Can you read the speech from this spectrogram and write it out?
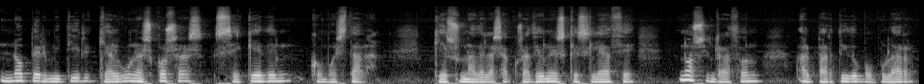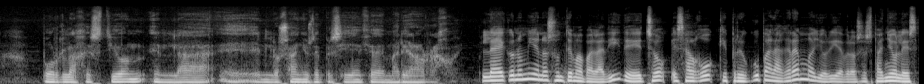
no permitir que algunas cosas se queden como estaban, que es una de las acusaciones que se le hace, no sin razón, al Partido Popular por la gestión en, eh, en los años de presidencia de Mariano Rajoy. La economía no es un tema baladí, de hecho, es algo que preocupa a la gran mayoría de los españoles,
